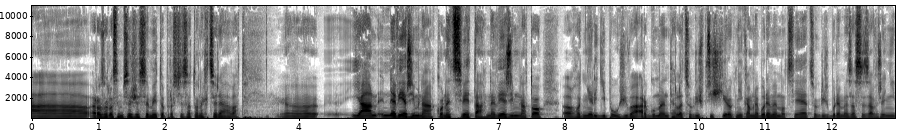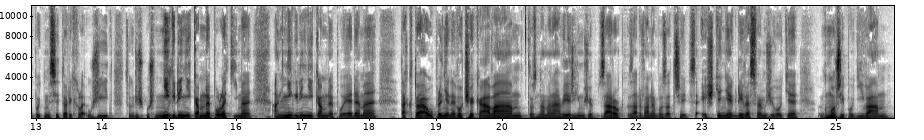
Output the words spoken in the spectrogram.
a rozhodl jsem se, že se mi to prostě za to nechce dávat. Eh, já nevěřím na konec světa, nevěřím na to, eh, hodně lidí používá argument, hele, co když příští rok nikam nebudeme moc jet, co když budeme zase zavření, pojďme si to rychle užít, co když už nikdy nikam nepoletíme a nikdy nikam nepojedeme, tak to já úplně neočekávám, to znamená věřím, že za rok, za dva nebo za tři se ještě někdy ve svém životě k moři podívám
